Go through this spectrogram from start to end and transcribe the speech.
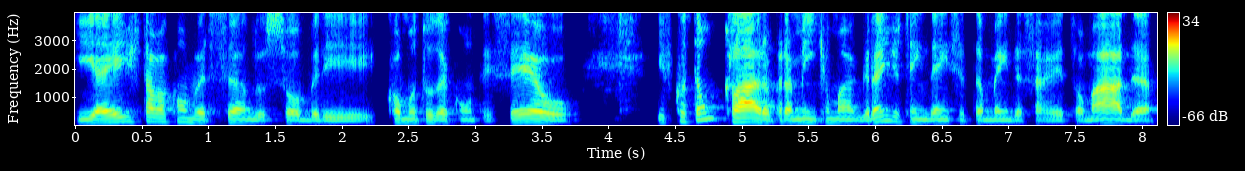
E aí a gente estava conversando sobre como tudo aconteceu, e ficou tão claro para mim que uma grande tendência também dessa retomada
